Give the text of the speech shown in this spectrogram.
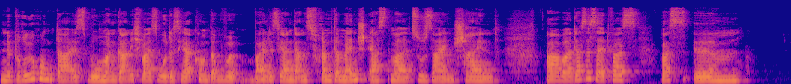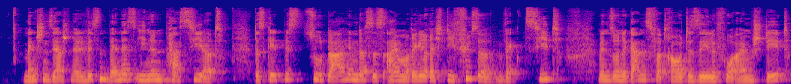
eine Berührung da ist, wo man gar nicht weiß, wo das herkommt, obwohl, weil das ja ein ganz fremder Mensch erstmal zu sein scheint. Aber das ist etwas, was ähm, Menschen sehr schnell wissen, wenn es ihnen passiert. Das geht bis zu dahin, dass es einem regelrecht die Füße wegzieht, wenn so eine ganz vertraute Seele vor einem steht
